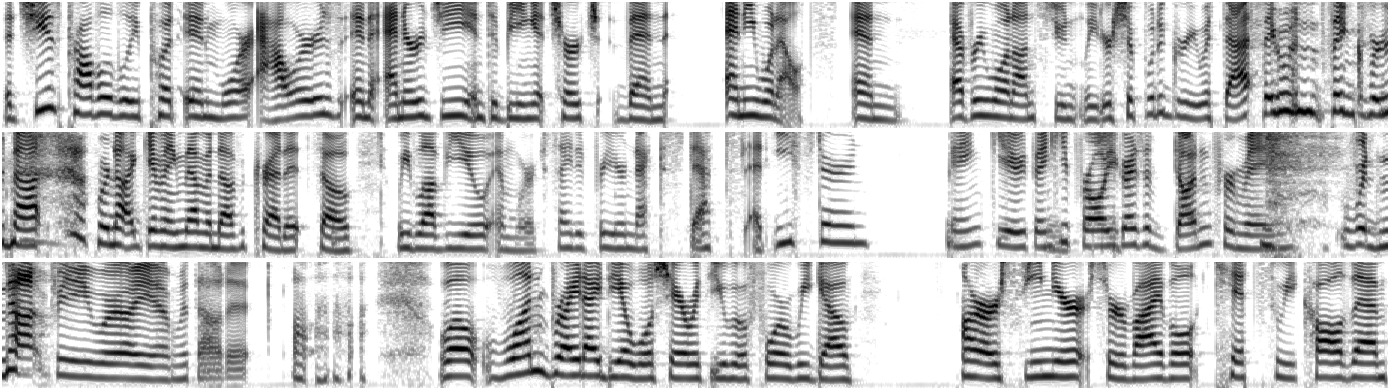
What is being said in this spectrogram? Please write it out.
that she has probably put in more hours and energy into being at church than anyone else. And everyone on student leadership would agree with that. They wouldn't think we're not we're not giving them enough credit. So we love you and we're excited for your next steps at Eastern. Thank you. Thank you for all you guys have done for me. Would not be where I am without it. Well, one bright idea we'll share with you before we go. Are our senior survival kits, we call them.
